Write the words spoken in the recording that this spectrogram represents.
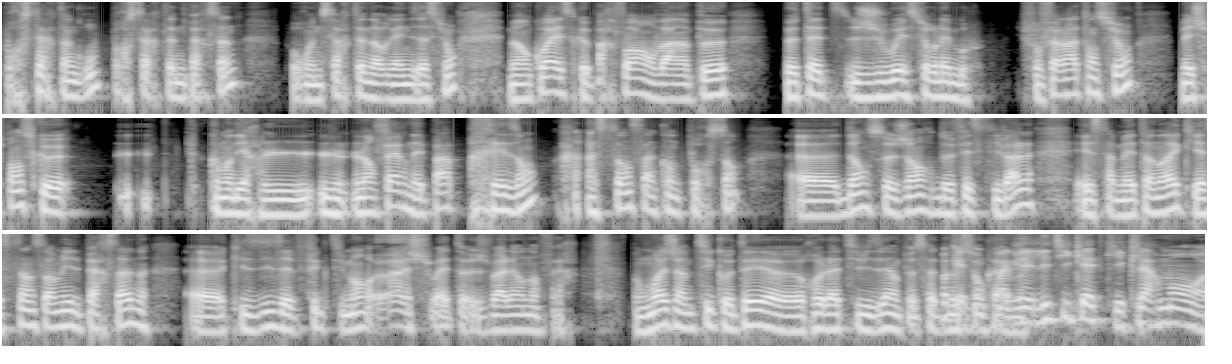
pour certains groupes, pour certaines personnes, pour une certaine organisation, mais en quoi est-ce que parfois on va un peu peut-être jouer sur les mots? Il faut faire attention, mais je pense que comment dire, l'enfer n'est pas présent à 150% euh, dans ce genre de festival. Et ça m'étonnerait qu'il y ait 500 000 personnes euh, qui se disent effectivement ah, chouette, je vais aller en enfer. Donc moi j'ai un petit côté euh, relativiser un peu cette okay, notion. Donc, malgré l'étiquette qui est clairement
